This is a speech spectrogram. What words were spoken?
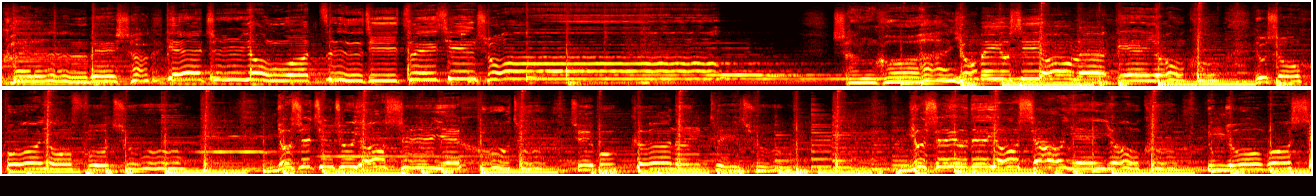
快乐悲伤，也只有我自己最清楚。生活啊，有悲有喜，有乐也有苦，有收获有付出，有时清楚，有时也糊涂，却不可能退出。有舍有得，有笑也有哭，拥有过，失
